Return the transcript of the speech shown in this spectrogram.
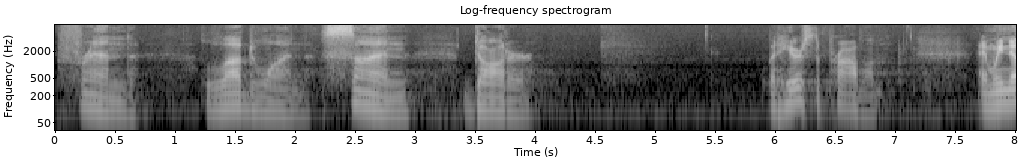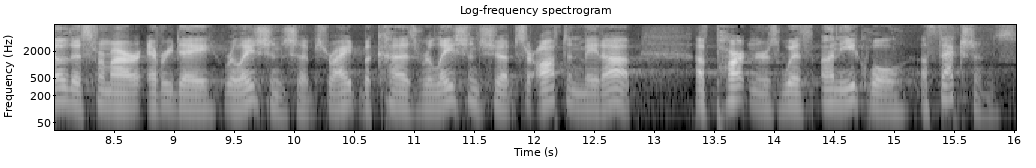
friend, loved one, son, daughter. But here's the problem. And we know this from our everyday relationships, right? Because relationships are often made up of partners with unequal affections.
